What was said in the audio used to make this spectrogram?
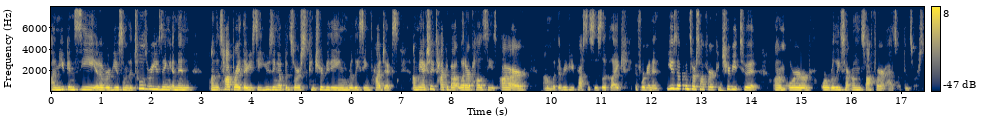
um, you can see an overview of some of the tools we're using. And then on the top right there, you see using open source, contributing, releasing projects. Um, we actually talk about what our policies are um, what the review processes look like if we're going to use open source software, contribute to it, um, or, or release our own software as open source.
